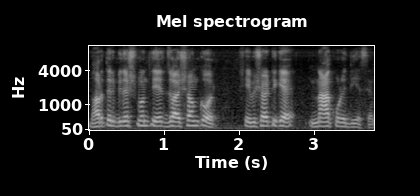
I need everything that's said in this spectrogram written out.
ভারতের বিদেশমন্ত্রী এস জয়শঙ্কর সেই বিষয়টিকে না করে দিয়েছেন।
